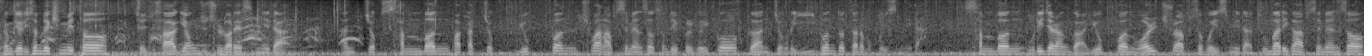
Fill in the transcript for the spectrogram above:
경결이 1110m 제주 4경주 출발했습니다. 안쪽 3번 바깥쪽 6번 초반 앞서면서 선두 이끌고 있고 그 안쪽으로 2번도 따라붙고 있습니다. 3번 우리자랑과 6번 월출 앞서고 있습니다. 두 마리가 앞서면서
